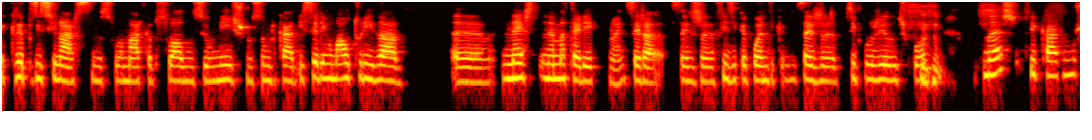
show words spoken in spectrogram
a querer posicionar-se na sua marca pessoal, no seu nicho, no seu mercado e serem uma autoridade uh, neste, na matéria, é? seja, seja física quântica, seja psicologia do desporto, mas ficarmos,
